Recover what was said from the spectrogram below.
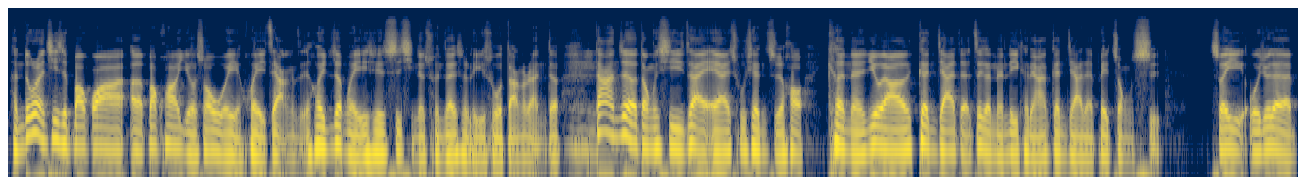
很多人其实包括呃，包括有时候我也会这样子，会认为一些事情的存在是理所当然的。当然，这个东西在 AI 出现之后，可能又要更加的这个能力，可能要更加的被重视。所以，我觉得。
